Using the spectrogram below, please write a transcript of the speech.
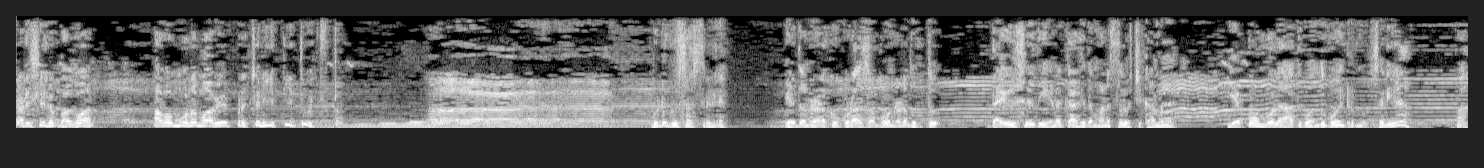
கடைசியில பகவான் அவன் மூலமாவே பிரச்சனையை தீர்த்து வச்சுட்டான். விடுங்க சாஸ்திரிகளே ஏதோ நடக்கக்கூடாத சம்பவம் நடந்துட்டு தயவு செய்து எனக்காக இதை மனசுல வச்சுக்காம எப்பவும் போல ஆத்துக்கு வந்து போயிட்டு இருந்தோம் சரியா? ஆ,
